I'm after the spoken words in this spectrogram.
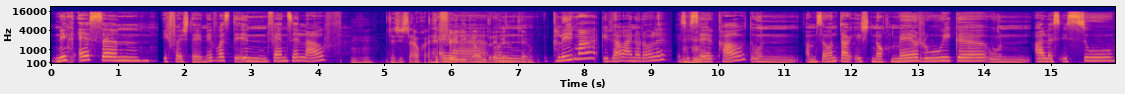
nicht essen, ich verstehe nicht, was im Fernsehen läuft. Mhm. Das ist auch eine völlig ja, andere Welt. Ja. Klima gibt auch eine Rolle. Es mhm. ist sehr kalt und am Sonntag ist noch mehr ruhiger und alles ist zu.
